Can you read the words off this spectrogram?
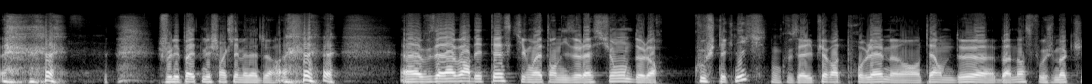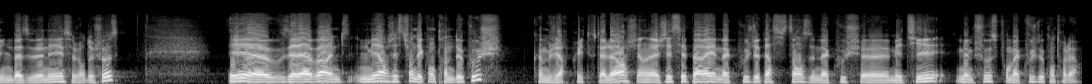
Je voulais pas être méchant avec les managers. Euh, vous allez avoir des tests qui vont être en isolation de leur couche technique, donc vous n'allez plus avoir de problème en termes de euh, bah mince, faut que je moque une base de données, ce genre de choses. Et vous allez avoir une, une, meilleure gestion des contraintes de couche, comme j'ai repris tout à l'heure. J'ai séparé ma couche de persistance de ma couche métier, même chose pour ma couche de contrôleur.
